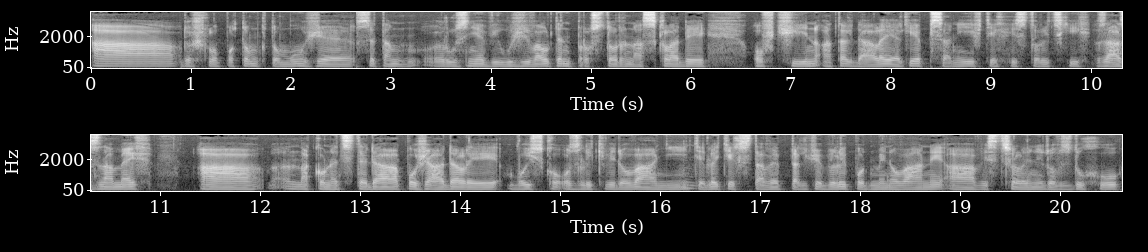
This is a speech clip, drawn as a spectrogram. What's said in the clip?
a došlo potom k tomu, že se tam různě využíval ten prostor na sklady ovčín a tak dále, jak je psaný v těch historických záznamech a nakonec teda požádali vojsko o zlikvidování hmm. těchto těch staveb, takže byly podminovány a vystřeleny do vzduchu.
